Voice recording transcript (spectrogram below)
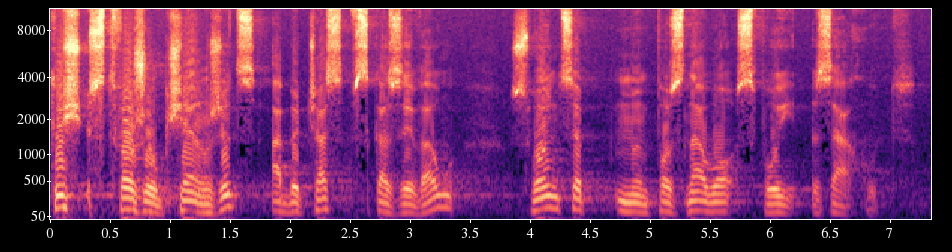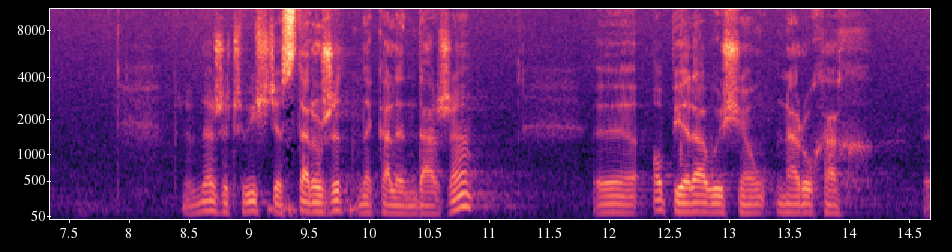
Tyś stworzył księżyc, aby czas wskazywał, słońce mm, poznało swój zachód. Prawda? Rzeczywiście starożytne kalendarze e, opierały się na ruchach e,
